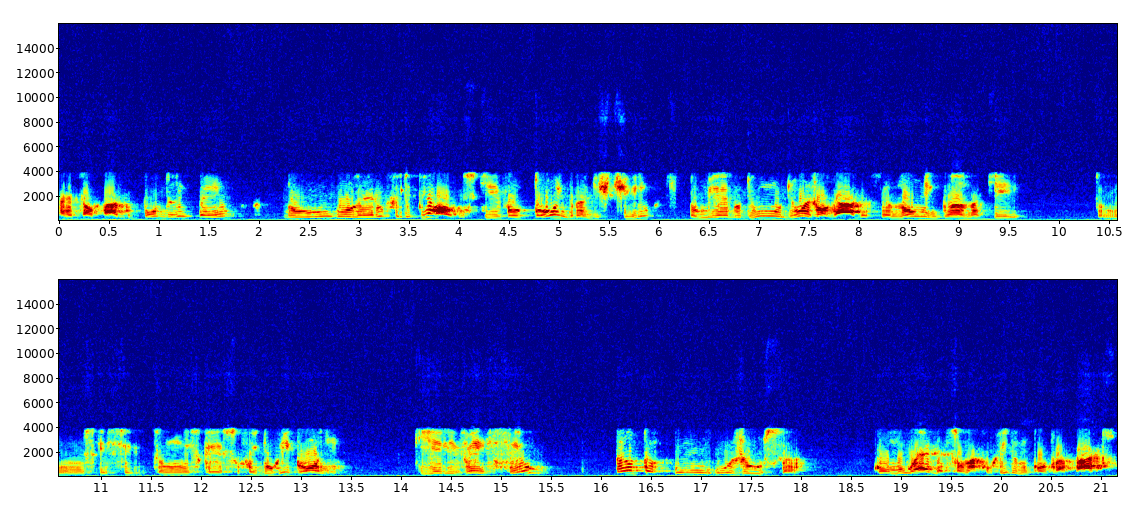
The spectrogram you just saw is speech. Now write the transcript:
ressaltar, do bom desempenho do goleiro Felipe Alves, que voltou em grande estilo. Eu me lembro de, um, de uma jogada, se eu não me engano aqui, se eu não, esqueci, se eu não esqueço, foi do Rigoni, que ele venceu tanto o, o Jussa como o Ederson na corrida, no contra-ataque,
